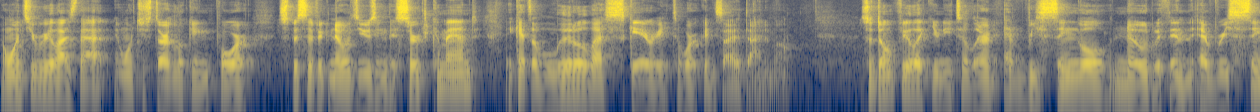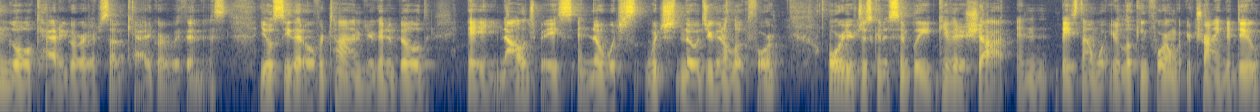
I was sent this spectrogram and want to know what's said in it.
And once you realize that, and once you start looking for specific nodes using the search command, it gets a little less scary to work inside of Dynamo. So don't feel like you need to learn every single node within every single category or subcategory within this. You'll see that over time you're going to build a knowledge base and know which which nodes you're going to look for or you're just going to simply give it a shot and based on what you're looking for and what you're trying to do,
